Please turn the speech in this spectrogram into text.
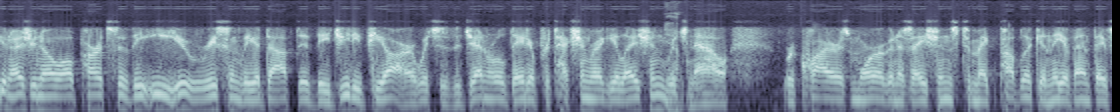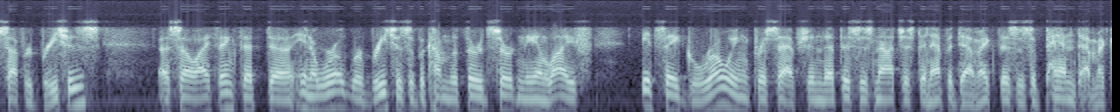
You know, as you know, all parts of the EU recently adopted the GDPR, which is the General Data Protection Regulation, which now requires more organizations to make public in the event they've suffered breaches. Uh, so I think that uh, in a world where breaches have become the third certainty in life, it's a growing perception that this is not just an epidemic, this is a pandemic,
